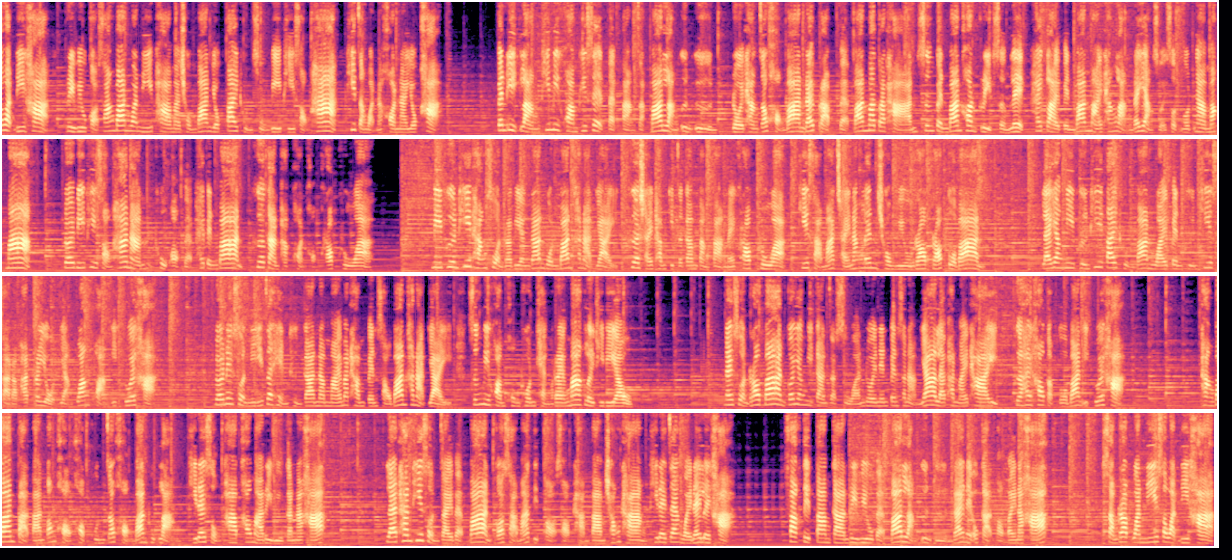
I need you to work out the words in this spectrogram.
สวัสดีค่ะ รีวิวก่อสร้างบ้านวันนี้พามาชมบ้านยกใต้ถุนสูง BP 25 ที่จังหวัดนครนายกค่ะ เป็นอีกหลังที่มีความพิเศษแตกต่างจากบ้านหลังอื่น ๆ โดยทางเจ้าของบ้านได้ปรับแบบบ้านมาตรฐาน ซึ่งเป็นบ้านคอนกรีตเสริมเหล็ก ให้กลายเป็นบ้านไม้ทั้งหลังได้อย่างสวยสดงดงามมาก ๆ โดย BP 25 นั้นถูกออกแบบให้เป็นบ้าน เพื่อการพักผ่อนของครอบครัว มีพื้นที่ทั้งส่วนระเบียงด้านบนบ้านขนาดใหญ่ เพื่อใช้ทำกิจกรรมต่างๆ ในครอบครัว ที่สามารถใช้นั่งเล่นชมวิวรอบๆตัวบ้าน และยังมีพื้นที่ใต้ถุนบ้านไว้เป็นพื้นที่สารพัดประโยชน์อย่างกว้างขวางอีกด้วยค่ะ โดยในส่วนนี้จะเห็นถึงการนำไม้มาทำเป็นเสาบ้านขนาดใหญ่ ซึ่งมีความคงทนแข็งแรงมากเลยทีเดียวในส่วนรอบบ้านก็ยังมีการจัดสวน โดยเน้นเป็นสนามหญ้าและพันไม้ไทย เพื่อให้เข้ากับตัวบ้านอีกด้วยค่ะ ทางบ้านป่าตาลต้องขอขอบคุณเจ้าของบ้านทุกหลังที่ได้ส่งภาพเข้ามารีวิวกันนะคะ และท่านที่สนใจแบบบ้านก็สามารถติดต่อสอบถามตามช่องทางที่ได้แจ้งไว้ได้เลยค่ะ ฝากติดตามการรีวิวแบบบ้านหลังอื่น ๆ ได้ในโอกาสต่อไปนะคะสำหรับวันนี้สวัสดีค่ะ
